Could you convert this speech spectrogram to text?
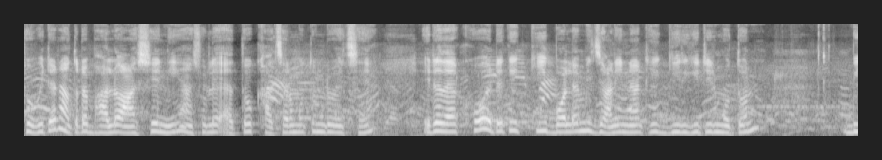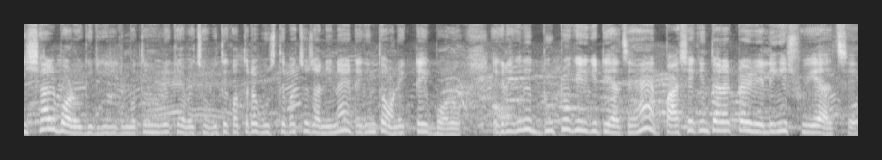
ছবিটা না অতটা ভালো আসেনি, আসলে এত খাঁচার মতন রয়েছে। এটা দেখো এটাকে কি বলে আমি জানি না, ঠিক গিরগিটির মতন। বিশাল বড় গিরগিটির মতন হলে কী হবে? ছবিতে কতটা বুঝতে পারছ জানি না, এটা কিন্তু অনেকটাই বড়। এখানে কিন্তু দুটো গিরগিটি আছে হ্যাঁ? পাশে কিন্তু আর একটা রেলিংয়ে শুয়ে আছে।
